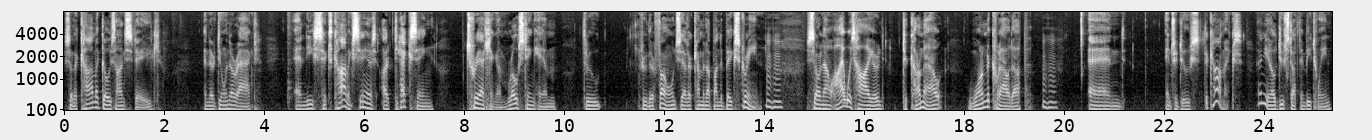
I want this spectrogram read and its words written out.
So the comic goes on stage and they're doing their act, and these six comics sitting there are texting, trashing him, roasting him through through their phones that are coming up on the big screen. Mm-hmm. So now I was hired to come out, warm the crowd up, mm-hmm. And introduce the comics, and you know do stuff in between.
